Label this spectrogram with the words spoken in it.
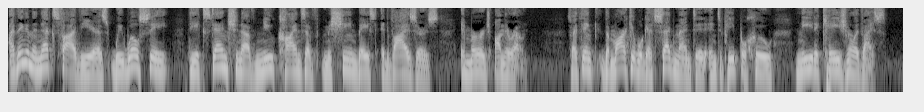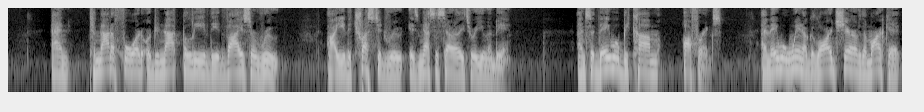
I think in the next five years, we will see the extension of new kinds of machine based advisors emerge on their own. So I think the market will get segmented into people who need occasional advice and cannot afford or do not believe the advisor route, i.e. the trusted route, is necessarily through a human being. And so they will become offerings and they will win a large share of the market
